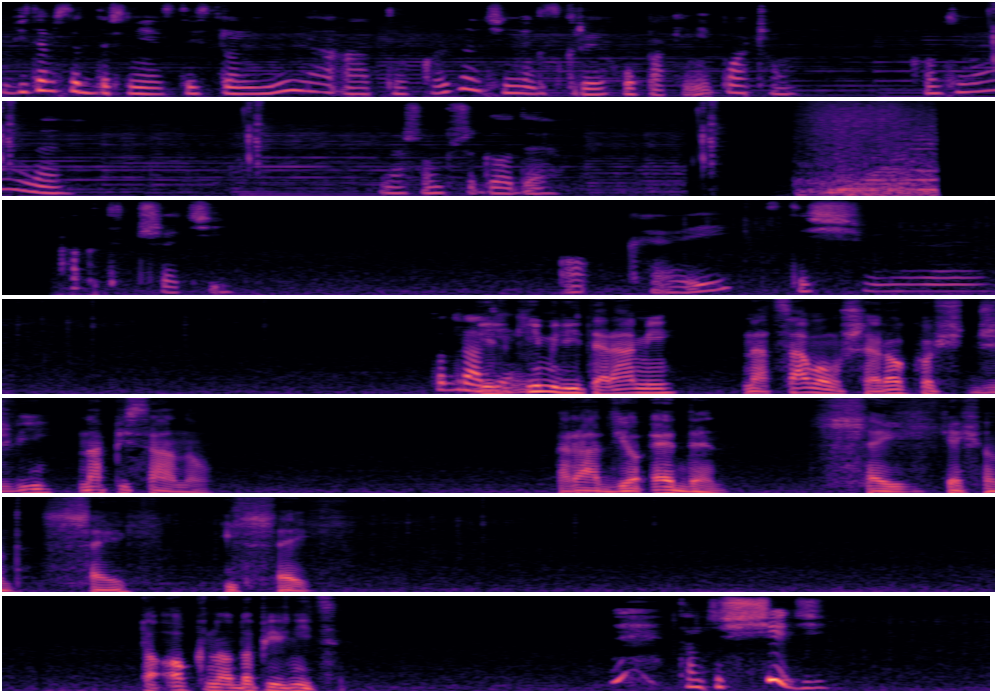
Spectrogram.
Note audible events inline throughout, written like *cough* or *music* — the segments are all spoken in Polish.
Witam serdecznie z tej strony Nina, a to kolejny odcinek z gry Chłopaki nie płaczą. Kontynuujemy naszą przygodę. Akt trzeci. Okej, jesteśmy pod radiem. Wielkimi literami na całą szerokość drzwi napisano Radio Eden 66 i 6. To okno do piwnicy. Tam coś siedzi.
